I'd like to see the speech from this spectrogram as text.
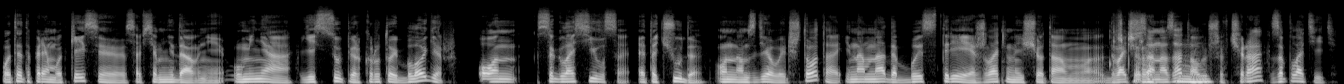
вот это прям вот кейсы совсем недавние. У меня есть супер крутой блогер, он согласился, это чудо, он нам сделает что-то, и нам надо быстрее, желательно еще там два часа назад, mm-hmm. а лучше вчера, заплатить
